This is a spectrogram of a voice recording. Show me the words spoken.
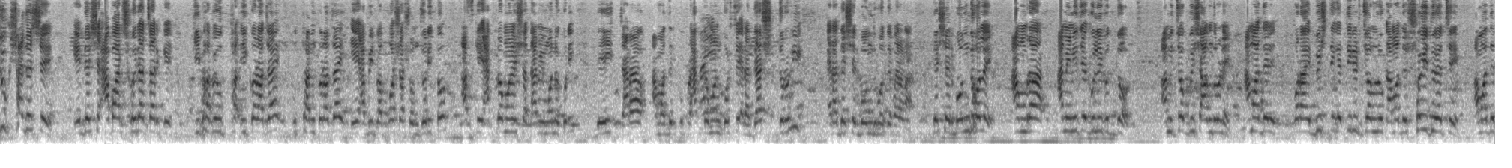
যুগ সাজেছে। এদেশে আবার স্বৈরাচারকে কীভাবে উত্থান ই করা যায়, উত্থান করা যায় এই আবির্ভাব প্রশাসন জড়িত। আজকে আক্রমণের সাথে আমি মনে করি, এই যারা আমাদের উপর আক্রমণ করছে, এরা দেশদ্রোহী, এরা দেশের বন্ধু হতে পারে না। দেশের বন্ধু হলে আমরা আমি নিজে গুলিবিদ্ধ। আমি চব্বিশ আন্দোলনে আমাদের প্রায় বিশ থেকে তিরিশ জন লোক আমাদের শহীদ হয়েছে। আমাদের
